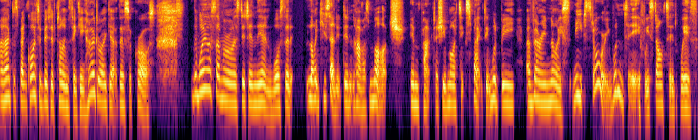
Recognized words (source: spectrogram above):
I had to spend quite a bit of time thinking, how do I get this across? The way I summarized it in the end was that like you said, it didn't have as much impact as you might expect. It would be a very nice, neat story, wouldn't it, if we started with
